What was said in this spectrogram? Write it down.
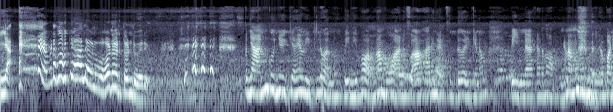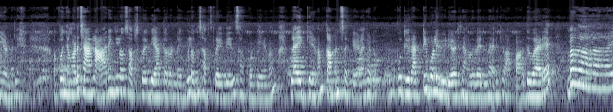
ഇല്ല. എവിടെ നോക്കിയാലും അവൾ ഫോണെടുത്തോണ്ട് വരും. അപ്പം ഞാനും കുഞ്ഞു ഇക്കായും വീട്ടിൽ വന്നു. അപ്പോൾ ഇനിയിപ്പോൾ ഉറങ്ങാൻ പോവാണ്. ആഹാരം ഫുഡ് കഴിക്കണം. പിന്നെ കിടന്ന് ഉറങ്ങണം. എന്തെല്ലാം പണിയുണ്ടല്ലേ? അപ്പോൾ ഞങ്ങളുടെ ചാനൽ ആരെങ്കിലും സബ്സ്ക്രൈബ് ചെയ്യാത്തവരുണ്ടെങ്കിൽ ഒന്ന് സബ്സ്ക്രൈബ് ചെയ്ത് സപ്പോർട്ട് ചെയ്യണം. ലൈക്ക് ചെയ്യണം. കമൻസ് ഒക്കെ ചെയ്യണം കേട്ടോ. അപ്പോൾ പുതിയൊരു അടിപൊളി വീഡിയോ ആയിട്ട് ഞങ്ങൾ വരുന്നതായിരിക്കും. അപ്പോൾ അതുവരെ ബൈ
